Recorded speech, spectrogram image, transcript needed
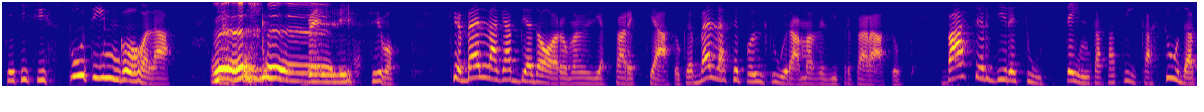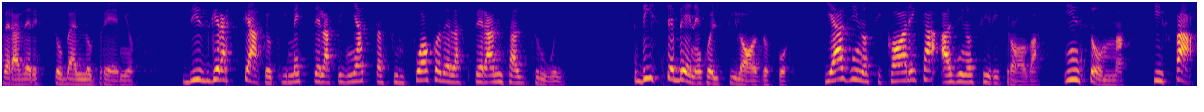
che ti si sputi in gola. Bellissimo. Che bella gabbia d'oro mi avevi apparecchiato, che bella sepoltura mi avevi preparato. Va a servire tu, stenta, fatica, suda per avere sto bello premio. Disgraziato chi mette la pignatta sul fuoco della speranza altrui. Disse bene quel filosofo, chi asino si corica, asino si ritrova. Insomma, chi fa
